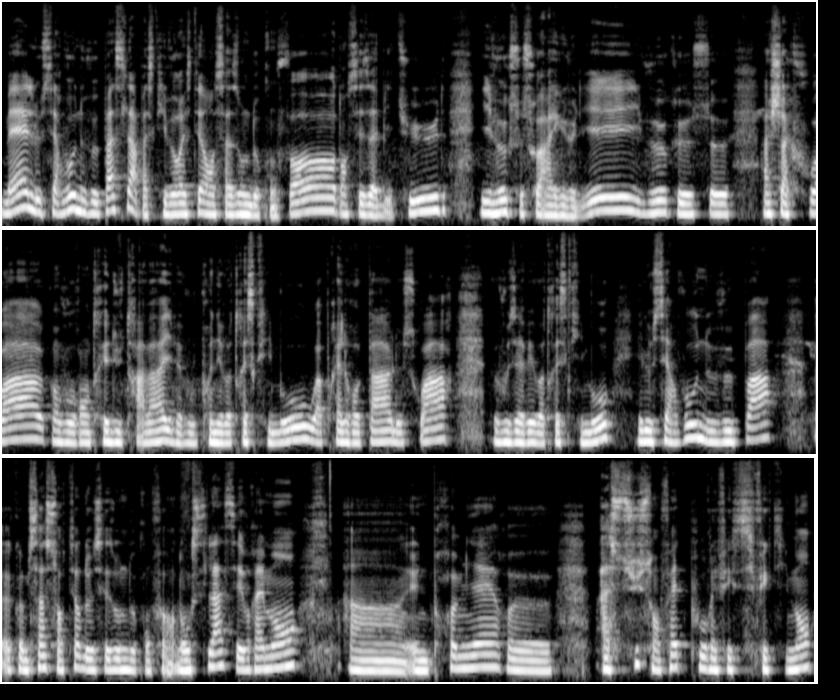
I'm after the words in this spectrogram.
mais le cerveau ne veut pas cela parce qu'il veut rester dans sa zone de confort dans ses habitudes. Il veut que ce soit régulier. Il veut que ce à chaque fois quand vous rentrez du travail bah, vous prenez votre esquimau ou après le repas le soir vous avez votre esquimau. Et le cerveau ne veut pas euh, comme ça sortir de ses zones de confort donc cela, c'est vraiment une première euh, astuce en fait pour effectivement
